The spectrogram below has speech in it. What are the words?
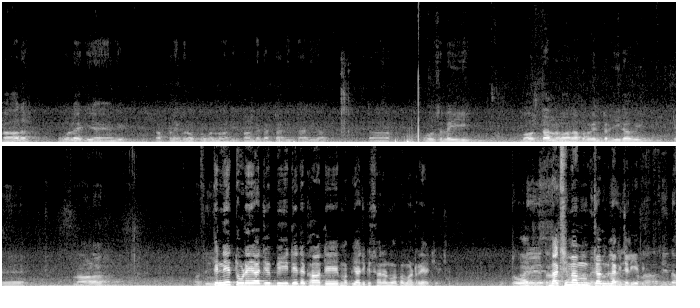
ਖਾਦ ਉਹ ਲੈ ਕੇ ਆਏਾਂਗੇ ਆਪਣੇ ਗਰੁੱਪ ਵੱਲੋਂ ਅਸੀਂ ਫੰਡ ਇਕੱਠਾ ਕੀਤਾ ਸੀਗਾ। ਤਾਂ ਉਸ ਲਈ ਬਹੁਤ ਧੰਨਵਾਦ ਆ ਬਲਵਿੰਦਰ ਜੀ ਦਾ ਵੀ ਤੇ ਨਾਲ ਅਸੀਂ ਕਿੰਨੇ ਤੋੜੇ ਅੱਜ ਬੀਜ ਦੇ ਤੇ ਖਾਦ ਦੇ ਮੱਪੀ ਅੱਜ ਕਿਸਾਨਾਂ ਨੂੰ ਆਪਾਂ ਵੰਡ ਰਹੇ ਅੱਜ? ਤੋੜੇ ਤਾਂ ਨੇ ਜਨਮ ਲੈ ਕੇ ਚੱਲੀਏ ਤੇ। ਅਸੀਂ ਤਾਂ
